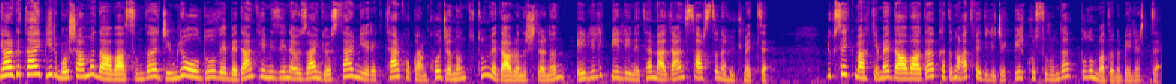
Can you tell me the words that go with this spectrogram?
Yargıtay bir boşanma davasında cimri olduğu ve beden temizliğine özen göstermeyerek ter kokan kocanın tutum ve davranışlarının evlilik birliğini temelden sarstığına hükmetti. Yüksek Mahkeme davada kadına atfedilecek bir kusurunda bulunmadığını belirtti.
